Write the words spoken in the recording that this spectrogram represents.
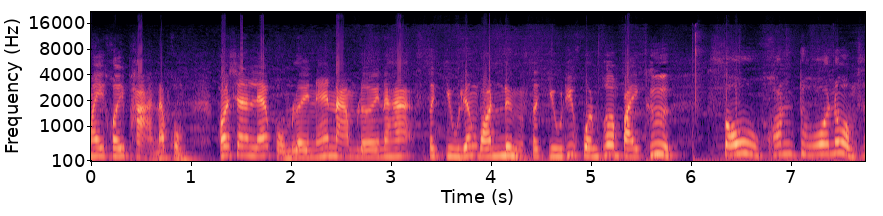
ไม่ค่อยผ่านนะผม เพราะฉะนั้นแล้วผมเลยแนะนำเลยนะฮะสกิลเลี้ยงบอลหนึ่งสกิลที่ควรเพิ่มไปคือ โซคอนโทรนะผมส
